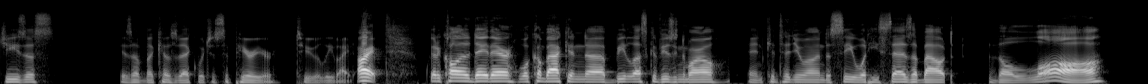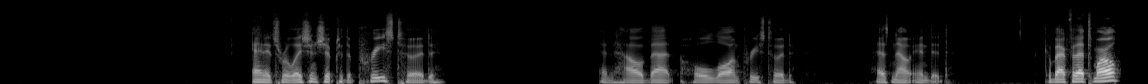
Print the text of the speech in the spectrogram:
Jesus is of Melchizedek, which is superior to Levite. All right, I'm going to call it a day there. We'll come back and uh, be less confusing tomorrow and continue on to see what he says about the law and its relationship to the priesthood and how that whole law and priesthood has now ended. Come back for that tomorrow.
